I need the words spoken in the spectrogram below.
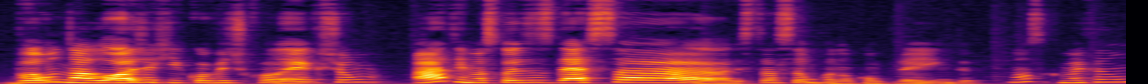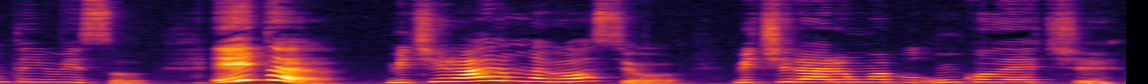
Vamos na loja aqui, Covid Collection. Ah, tem umas coisas dessa estação que eu não comprei ainda. Nossa, como é que eu não tenho isso? Eita! Me tiraram um negócio. Me tiraram uma, um colete.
